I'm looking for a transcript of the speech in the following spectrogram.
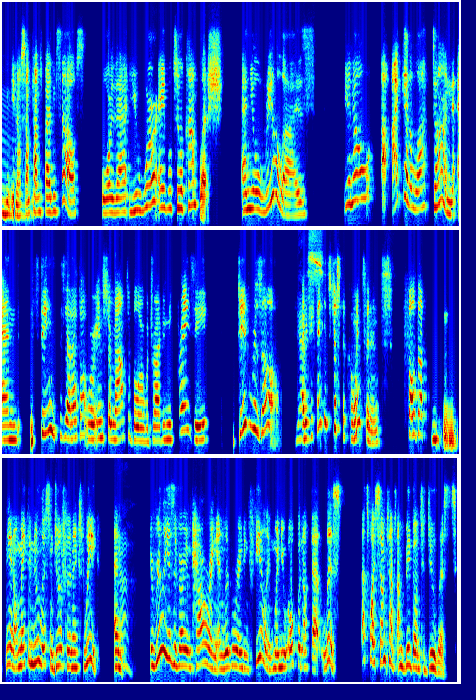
you know Mm. sometimes by themselves or that you were able to accomplish and you'll realize you know i, get a lot done and things that i thought were insurmountable or were driving me crazy did resolve yes. and if you think it's just a coincidence fold up you know make a new list and do it for the next week and yeah. it really is a very empowering and liberating feeling when you open up that list. That's why sometimes I'm big on to do lists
